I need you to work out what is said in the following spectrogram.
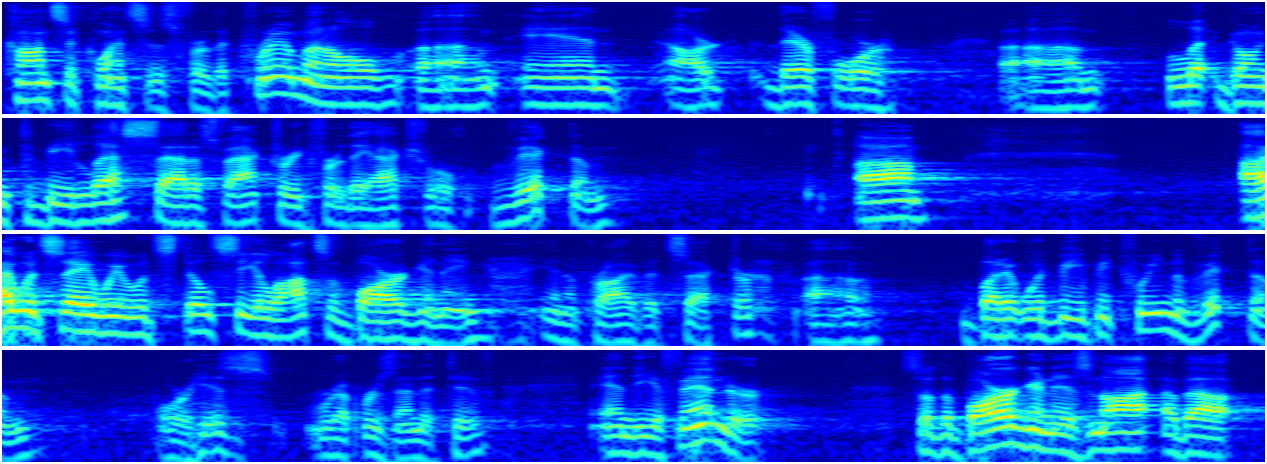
consequences for the criminal um, and are therefore um, le- going to be less satisfactory for the actual victim. Um, I would say we would still see lots of bargaining in a private sector, uh, but it would be between the victim or his representative and the offender. So the bargain is not about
